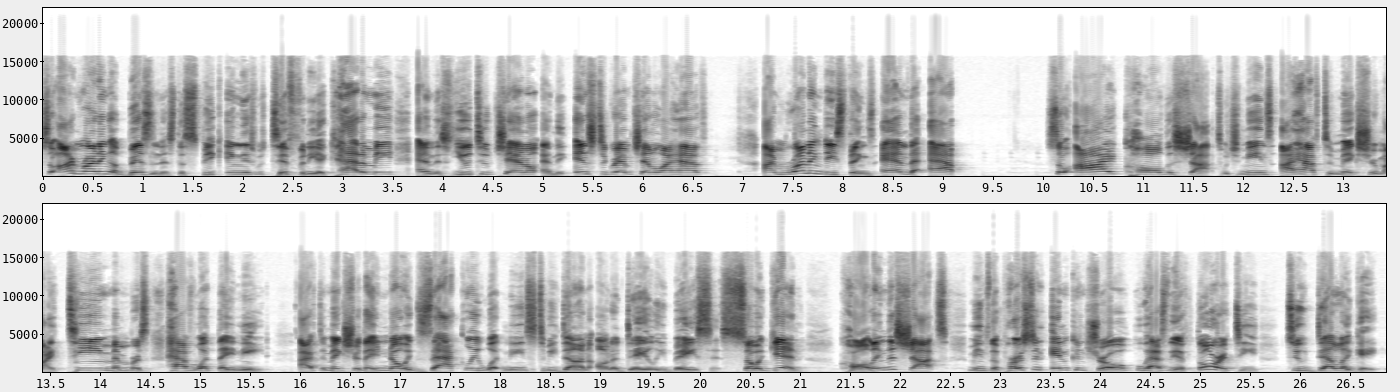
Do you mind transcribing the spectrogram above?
So, I'm running a business, the Speak English with Tiffani Academy, and this YouTube channel and the Instagram channel I have. I'm running these things and the app so I call the shots, which means I have to make sure my team members have what they need. I have to make sure they know exactly what needs to be done on a daily basis. So again, calling the shots means the person in control who has the authority to delegate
